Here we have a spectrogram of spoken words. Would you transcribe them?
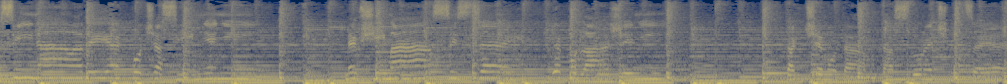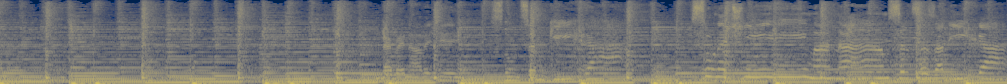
svý nálady jak počasí mění, nevšímá si střech, je podlážení, tak čemu tam ta slunečnice je? Nebe na lidi sluncem kýchá, sluneční rýma nám srdce zadýchá,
